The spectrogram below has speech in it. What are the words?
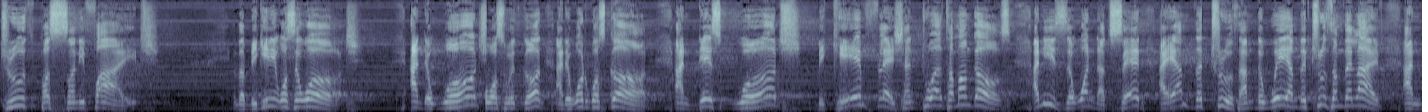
Truth personified. In the beginning was the Word. And the Word was with God. And the Word was God. And this Word became flesh and dwelt among us. And he is the one that said, I am the truth, I'm the way, I'm the truth, I'm the life. And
